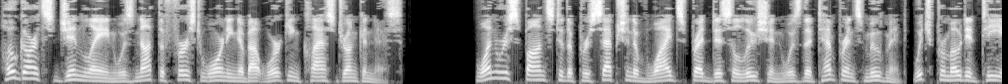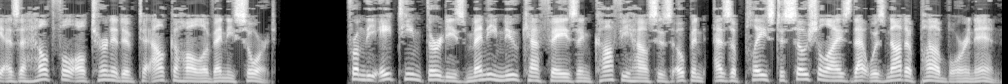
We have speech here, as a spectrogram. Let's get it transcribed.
Hogarth's Gin Lane was not the first warning about working-class drunkenness. One response to the perception of widespread dissolution was the temperance movement, which promoted tea as a healthful alternative to alcohol of any sort. From the 1830s many new cafes and coffeehouses opened, as a place to socialize that was not a pub or an inn.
